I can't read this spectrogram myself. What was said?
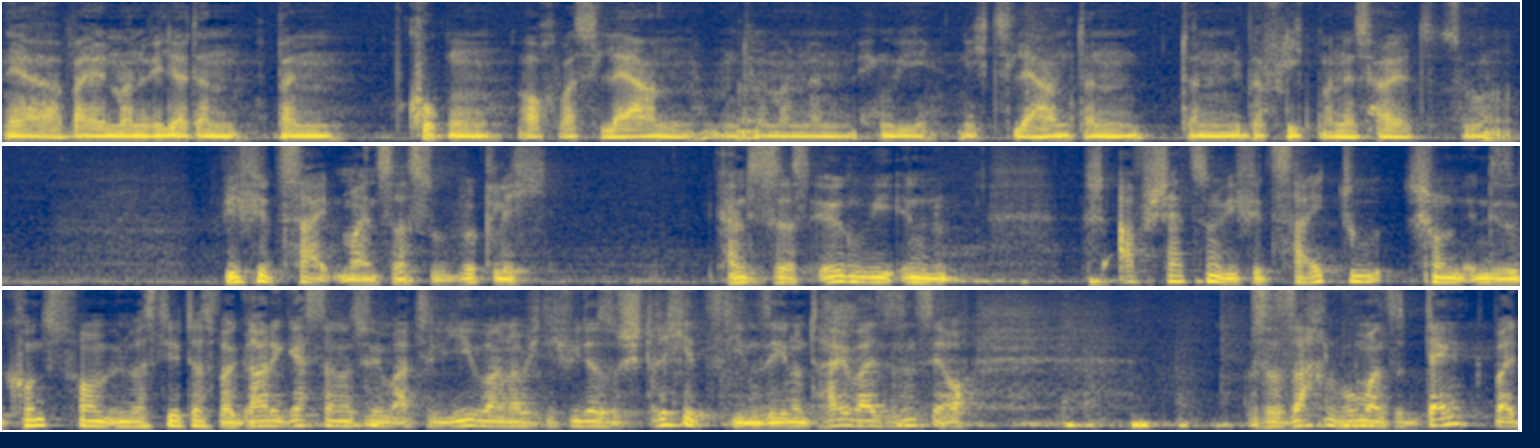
Ja. ja, weil man will ja dann beim Gucken auch was lernen. Und ja. wenn man dann irgendwie nichts lernt, dann, dann überfliegt man es halt so. Wie viel Zeit meinst du, dass du wirklich, kanntest du das irgendwie in, abschätzen, wie viel Zeit du schon in diese Kunstform investiert hast? Weil gerade gestern, als wir im Atelier waren, habe ich dich wieder so Striche ziehen sehen und teilweise sind es ja auch so Sachen, wo man so denkt, bei,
